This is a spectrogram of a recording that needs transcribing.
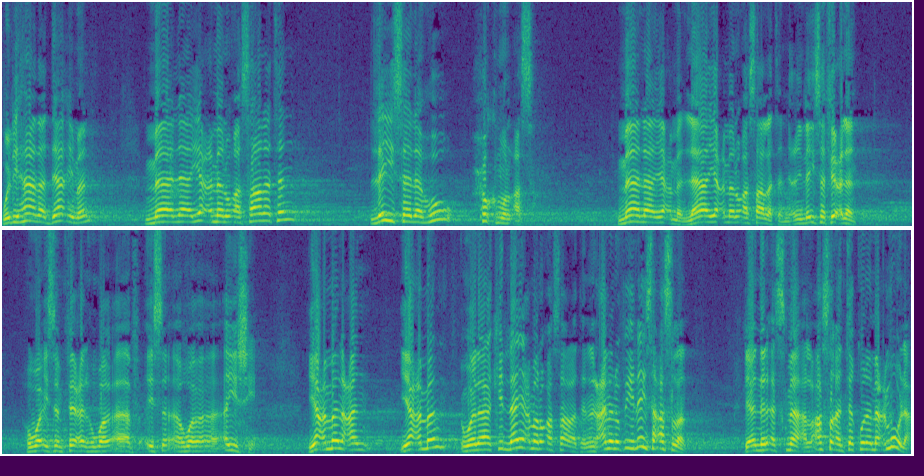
ولهذا دائما ما لا يعمل أصالة ليس له حكم الأصل. ما لا يعمل لا يعمل أصالة يعني ليس فعلا. هو اسم فعل هو اسم هو أي شيء. يعمل عن يعمل ولكن لا يعمل أصالة. العمل فيه ليس أصلا لأن الأسماء الأصل أن تكون معمولة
